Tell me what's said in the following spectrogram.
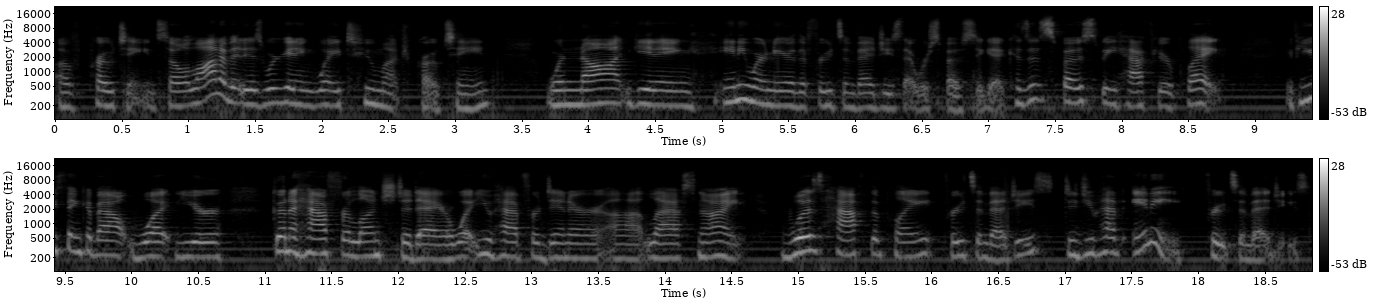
of protein. So a lot of it is we're getting way too much protein. We're not getting anywhere near the fruits and veggies that we're supposed to get because it's supposed to be half your plate. If you think about what you're going to have for lunch today or what you had for dinner uh, last night, was half the plate fruits and veggies? Did you have any fruits and veggies?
